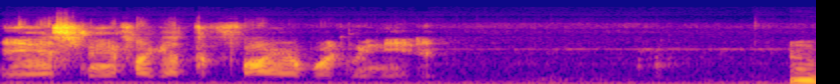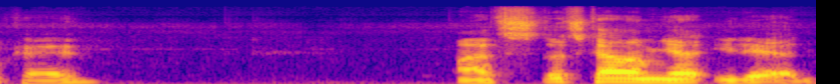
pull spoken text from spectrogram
He asked me if I got the firewood we needed. Okay. Let's let's tell him yet you did.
